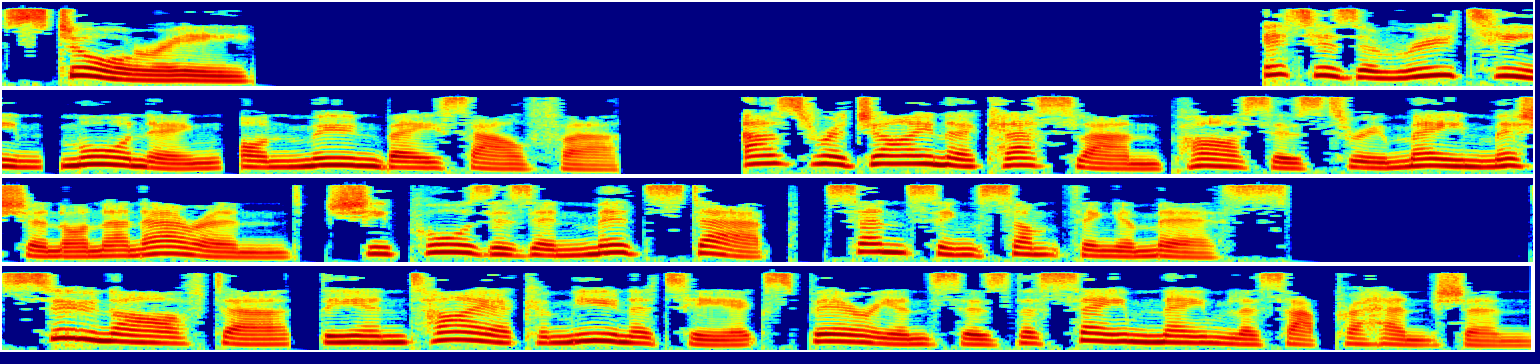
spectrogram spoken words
Story It is a routine morning on Moonbase Alpha. As Regina Kesslan passes through main mission on an errand, she pauses in mid-step, sensing something amiss. Soon after, the entire community experiences the same nameless apprehension.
